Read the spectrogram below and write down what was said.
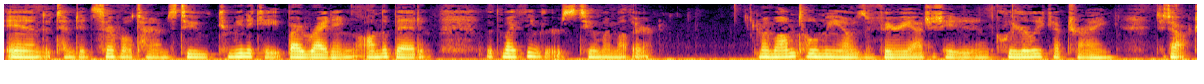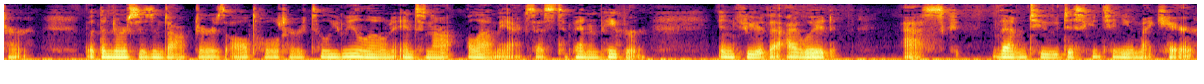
and attempted several times to communicate by writing on the bed with my fingers to my mother. My mom told me I was very agitated and clearly kept trying to talk to her, but the nurses and doctors all told her to leave me alone and to not allow me access to pen and paper in fear that I would ask them to discontinue my care.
